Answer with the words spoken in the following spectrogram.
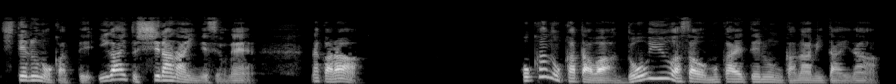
してるのかって意外と知らないんですよね。だから、他の方はどういう朝を迎えてるんかなみたいな、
